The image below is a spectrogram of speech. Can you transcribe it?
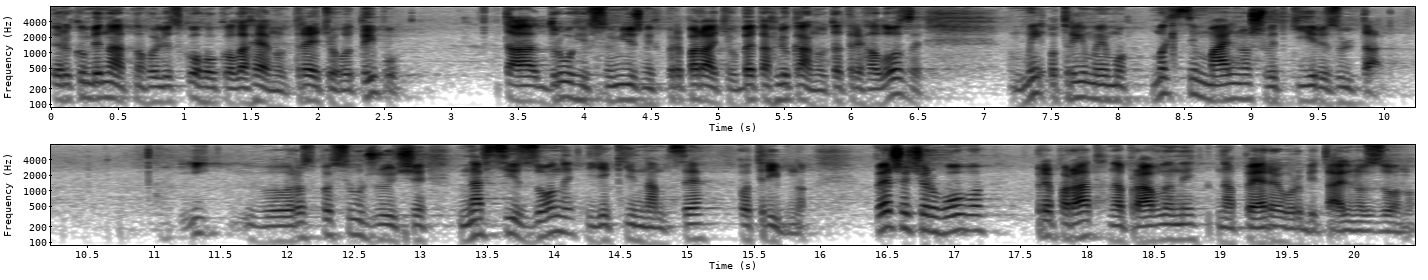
рекомбінатного людського колагену третього типу та других суміжних препаратів бета-глюкану та тригалози, ми отримуємо максимально швидкий результат. І е, розповсюджуючи на всі зони, які нам це потрібно. Першочергово препарат направлений на переорбітальну зону.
